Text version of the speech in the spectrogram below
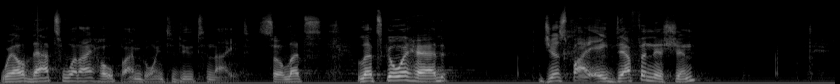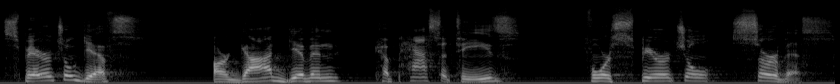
Well, that's what I hope I'm going to do tonight. So let's let's go ahead just by a definition spiritual gifts are God-given capacities for spiritual service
